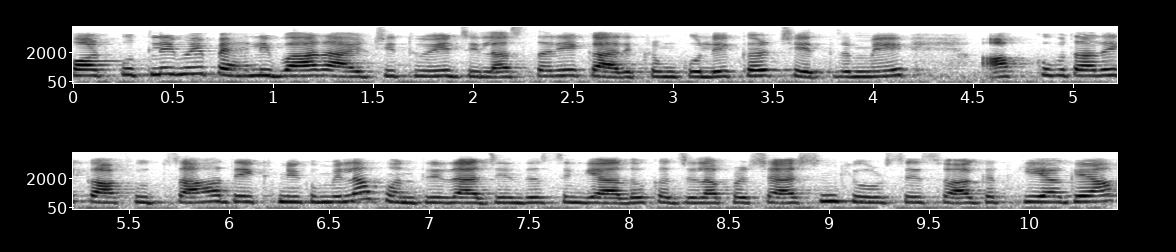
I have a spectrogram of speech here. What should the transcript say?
कोटपुतली में पहली बार आयोजित हुए जिला स्तरीय कार्यक्रम को लेकर क्षेत्र में आपको बता दें, काफ़ी उत्साह देखने को मिला। मंत्री राजेंद्र सिंह यादव का जिला प्रशासन की ओर से स्वागत किया गया।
